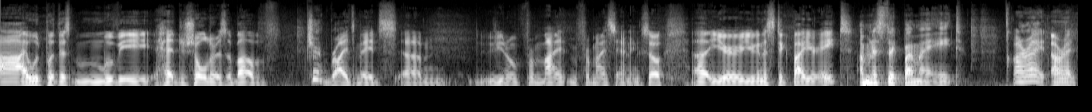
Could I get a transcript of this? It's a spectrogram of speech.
I would put this movie head and shoulders above Sure. Bridesmaids. Um, you know, from my from my standing. So uh, you're you're gonna stick by your eight. I'm gonna stick by my eight. All right, all right.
